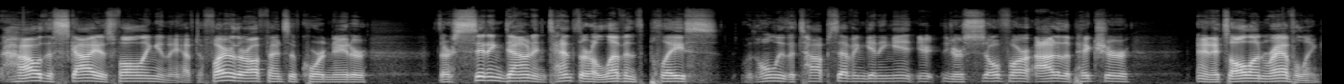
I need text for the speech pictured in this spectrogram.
how the sky is falling and they have to fire their offensive coordinator. They're sitting down in 10th or 11th place with only the top seven getting in. You're, you're so far out of the picture and it's all unraveling.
